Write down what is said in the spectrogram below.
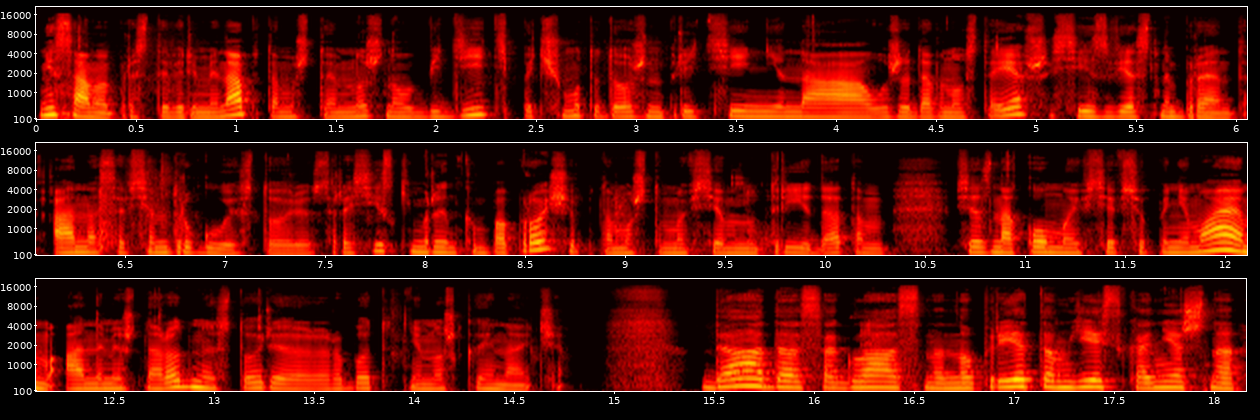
не самые простые времена, потому что им нужно убедить, почему ты должен прийти не на уже давно устоявшийся известный бренд, а на совсем другую историю. С российским рынком попроще, потому что мы все внутри, да, там все знакомые, все все понимаем, а на международную историю работает немножко иначе. Да, да, согласна, но при этом есть, конечно,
